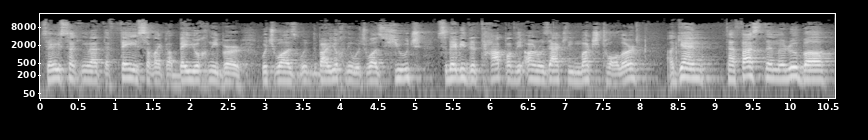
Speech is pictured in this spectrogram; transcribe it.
So he's talking about the face of like a Beyuchni bird, which was, Bar Yuchni, which was huge. So maybe the top of the aron was actually much taller. Again, tafasta meruba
